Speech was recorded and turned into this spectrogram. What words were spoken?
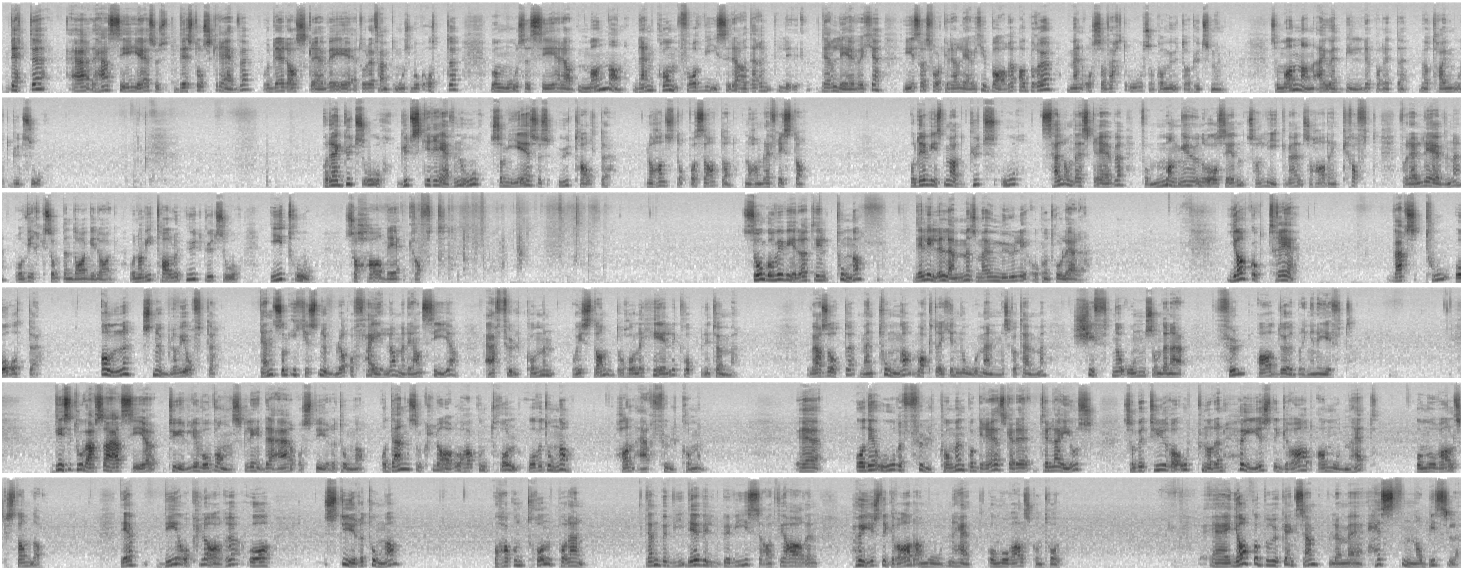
Dette er, her sier Jesus det står skrevet, og det er da skrevet i jeg tror det er 5. Mosebok 8, hvor Moses sier at mannen den kom for å vise dere at dere, dere lever ikke Israelsfolket dere lever ikke bare av brød, men også hvert ord som kommer ut av Guds munn. Så mannen er jo et bilde på dette med å ta imot Guds ord. Og det er Guds ord, Guds skrevne ord, som Jesus uttalte når han stoppa Satan, når han ble frista. Og det viser meg at Guds ord, selv om det er skrevet for mange hundre år siden, så likevel så har det en kraft. For det er levende og virksomt en dag i dag. Og når vi taler ut Guds ord i tro, så har det kraft. Så går vi videre til tunga. Det lille lemmet som er umulig å kontrollere. Jakob 3, vers 2 og 8. Alle snubler vi ofte. Den som ikke snubler og feiler med det han sier, er fullkommen og i stand til å holde hele kroppen i tømme. Vers 8. Men tunga makter ikke noe menneske å temme, skiftende og ond som den er, full av dødbringende gift. Disse to versene her sier tydelig hvor vanskelig det er å styre tunga. Og den som klarer å ha kontroll over tunga, han er fullkommen. Eh, og det ordet 'fullkommen' på gresk er det 'teleios', som betyr å oppnå den høyeste grad av modenhet og moralsk standard. Det det å klare å styre tunga og ha kontroll på den. den det vil bevise at vi har den høyeste grad av modenhet og moralsk kontroll. Eh, Jakob bruker eksempelet med hesten og bisselet.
